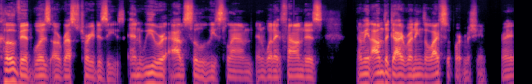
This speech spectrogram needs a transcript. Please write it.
COVID was a respiratory disease, and we were absolutely slammed. And what I found is, I mean, I'm the guy running the life support machine, right?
